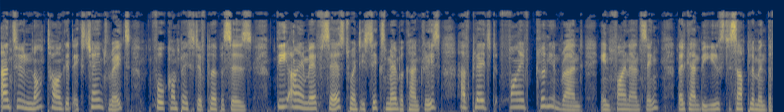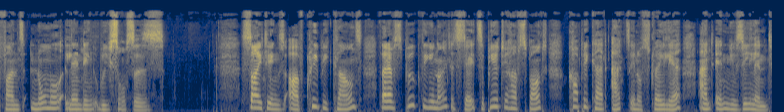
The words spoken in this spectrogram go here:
and to not target exchange rates for competitive purposes. The IMF says 26 member countries have pledged 5 trillion rand in financing that can be used to supplement the fund's normal lending resources. Sightings of creepy clowns that have spooked the United States appear to have sparked copycat acts in Australia and in New Zealand.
